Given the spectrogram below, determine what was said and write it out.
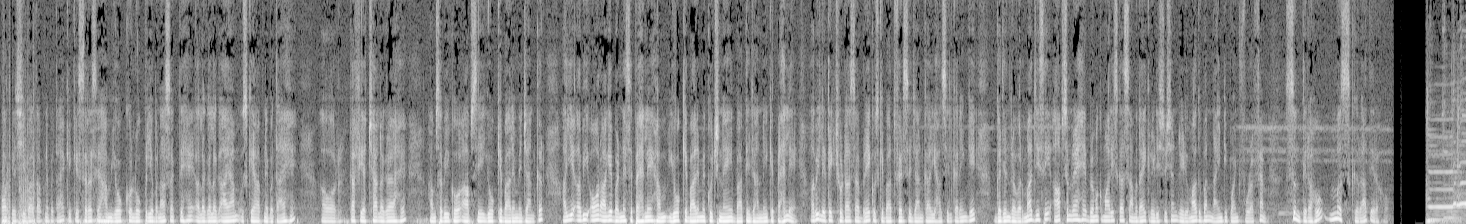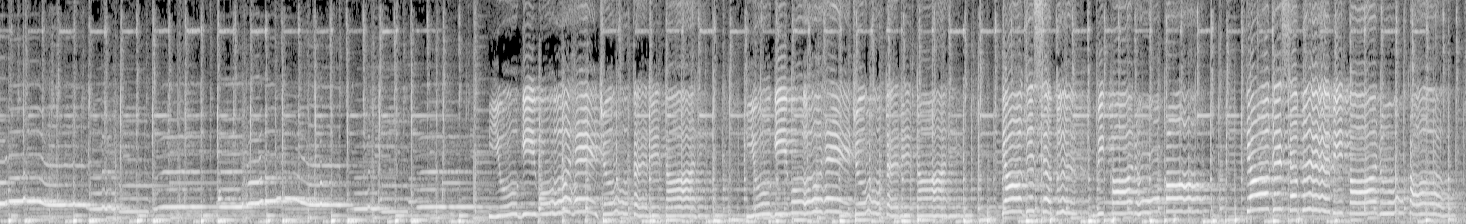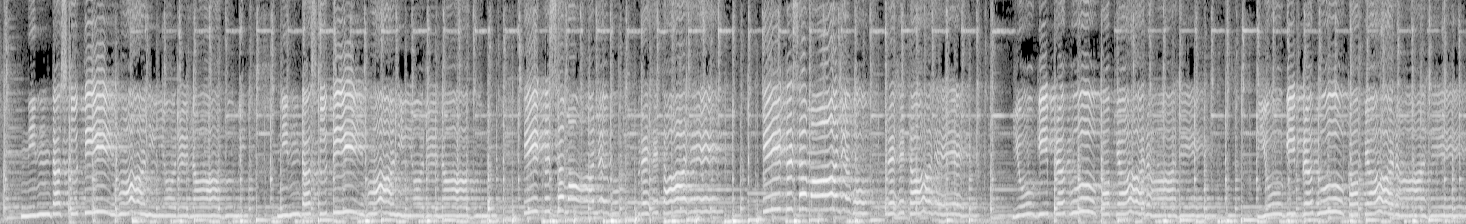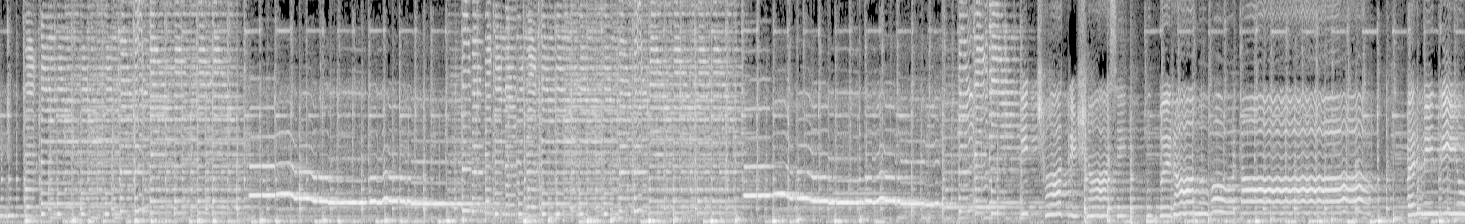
बहुत अच्छी बात आपने बताया कि किस तरह से हम योग को लोकप्रिय बना सकते हैं अलग अलग आयाम उसके आपने बताए हैं। और काफ़ी अच्छा लग रहा है हम सभी को आपसे योग के बारे में जानकर। आइए अभी और आगे बढ़ने से पहले हम योग के बारे में कुछ नई बातें जानने के पहले अभी लेते एक छोटा सा ब्रेक, उसके बाद फिर से जानकारी हासिल करेंगे। गजेंद्र वर्मा जी से आप सुन रहे हैं ब्रह्म कुमारी इसका सामुदायिक radio station, radio Madhuban 90.4 FM. सुनते रहो, मुस्कुराते रहो। কর্মেন্দ্রিয়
